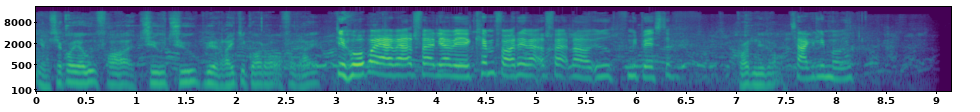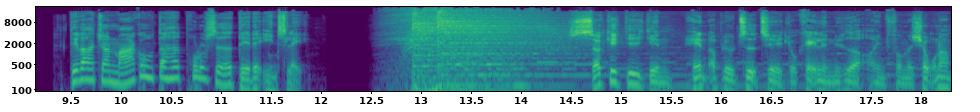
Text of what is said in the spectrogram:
Jamen, så går jeg ud fra, at 2020 bliver et rigtig godt år for dig. Det håber jeg i hvert fald. Jeg vil kæmpe for det i hvert fald og yde mit bedste. Godt nytår. Tak i lige måde. Det var John Marco, der havde produceret dette indslag. Så gik de igen hen og blev tid til lokale nyheder og informationer,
